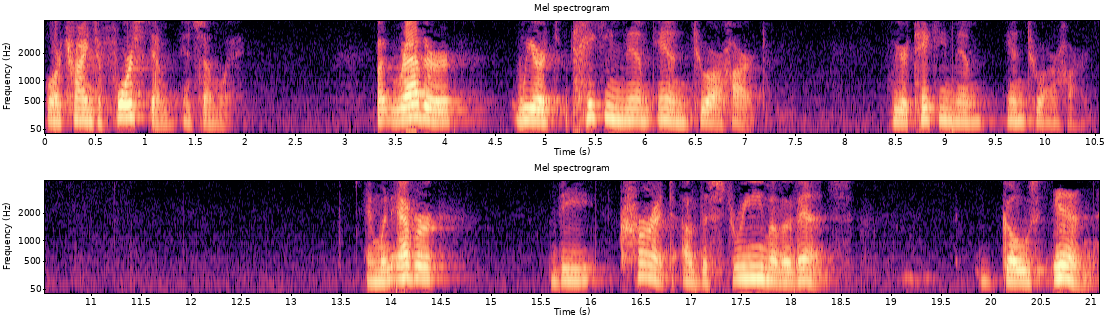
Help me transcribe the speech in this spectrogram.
or trying to force them in some way. But rather, we are taking them into our heart. We are taking them into our heart. And whenever the current of the stream of events goes in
